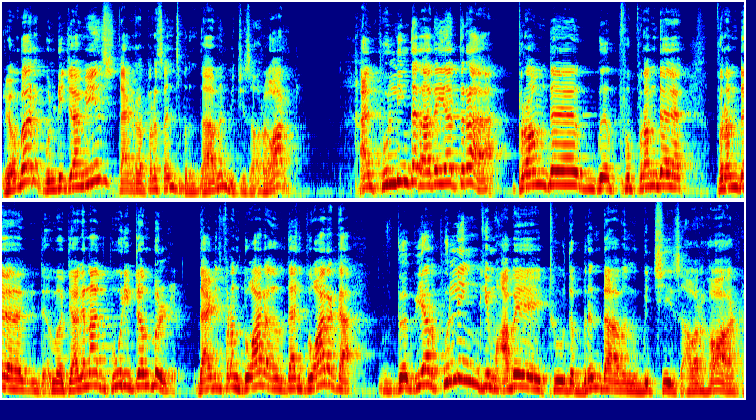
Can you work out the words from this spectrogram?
Remember, Gundicha means that represents Vrindavan, which is our heart. And pulling the Rathayatra from the from the from the Jagannath Puri temple, that is from Dwara, that Dwaraka, the, we are pulling him away to the Brindavan, which is our heart,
